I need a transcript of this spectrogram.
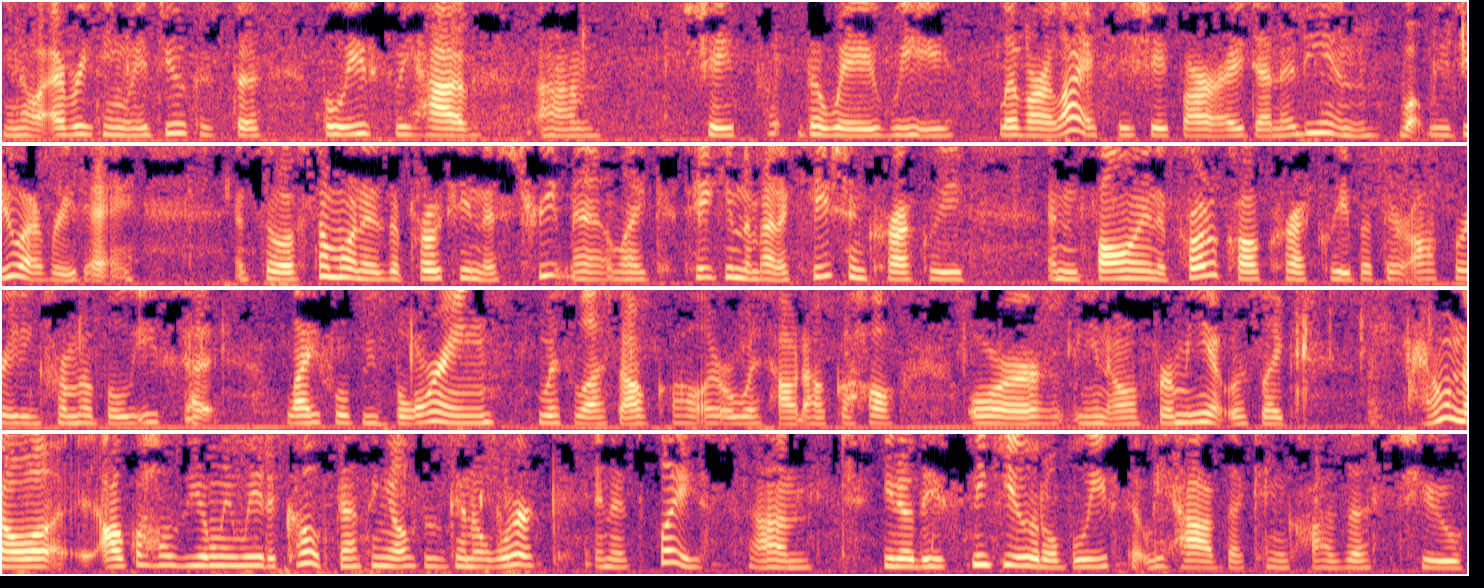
you know everything we do, because the beliefs we have um, shape the way we live our life. They shape our identity and what we do every day. And so, if someone is approaching this treatment, like taking the medication correctly and following the protocol correctly, but they're operating from a belief that life will be boring with less alcohol or without alcohol, or you know, for me, it was like I don't know, alcohol is the only way to cope. Nothing else is going to work in its place. Um, you know, these sneaky little beliefs that we have that can cause us to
